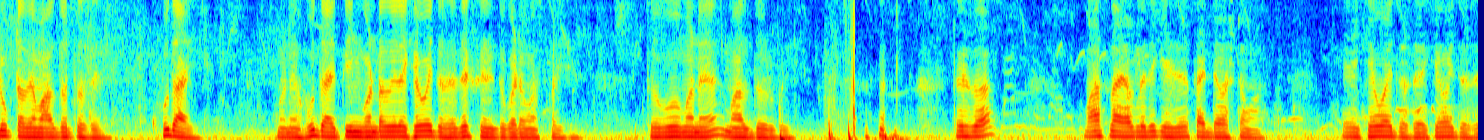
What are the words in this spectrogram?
লোকটা যে মাছ ধরতেছে হুদাই মানে হুদাই তিন ঘণ্টা ধরে খেয়ে হইতেছে দেখছেনি তো কয়টা মাছ পাইছে। তবু মানে মাছ ধরবই। দেখছ? মাছ নাই ওগুলো দেখি যে চারটা, পাঁচটা মাছ। এই খেয়ে হইতেছে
